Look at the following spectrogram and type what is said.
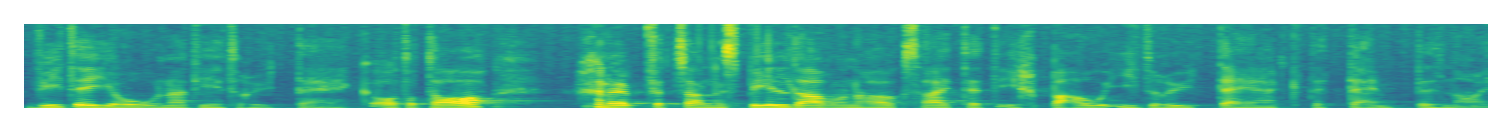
wie der Jona die drei Tage. Oder da knöpft es an ein Bild an, wo er auch gesagt hat, ich baue in drei Tagen den Tempel neu.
